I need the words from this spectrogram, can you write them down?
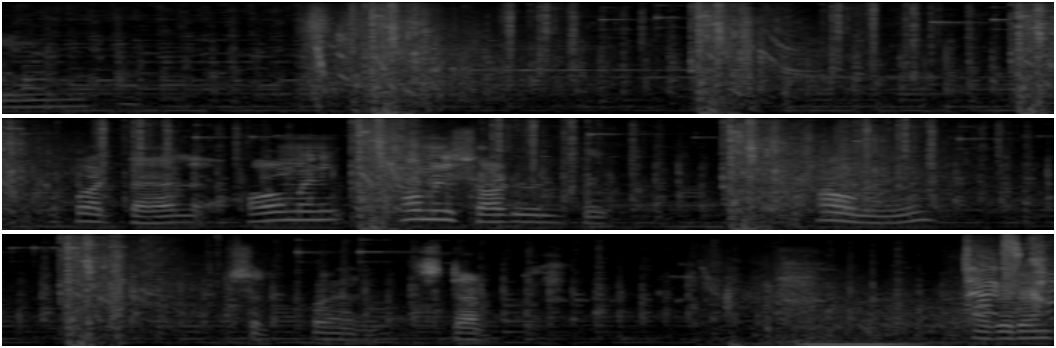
anything. What the hell? How many? How many shots you will take? How many? Shit, fine. step. Okay then.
